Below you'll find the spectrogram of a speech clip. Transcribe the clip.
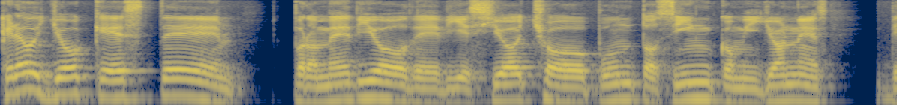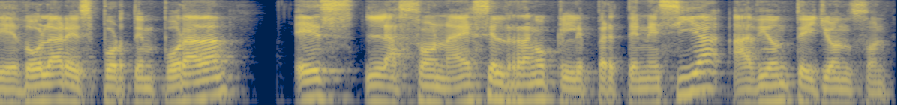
Creo yo que este promedio de 18.5 millones de dólares por temporada, es la zona, es el rango que le pertenecía a Deontay Johnson.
